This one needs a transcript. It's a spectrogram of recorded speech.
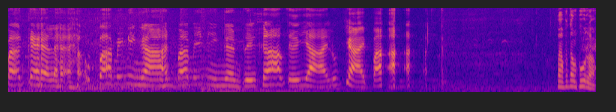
ป้าแก่แล้ว ป้าไม่มีงาน ป้าไม่มีเงินซื้อข้าวซื้อยาให้ลูกชายป้า ป้าไม่ต้องพูดหรอก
